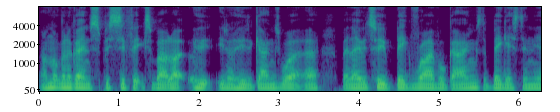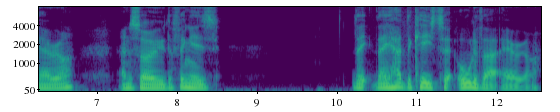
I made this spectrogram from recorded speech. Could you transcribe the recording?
I'm not going to go into specifics about like who you know who the gangs were, but they were two big rival gangs, the biggest in the area. And so the thing is, they they had the keys to all of that area.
